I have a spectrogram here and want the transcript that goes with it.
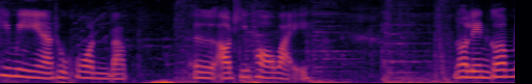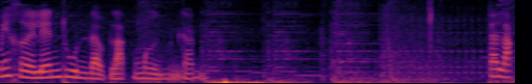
ที่มีนะทุกคนแบบ เออ เอาที่พอไหว เราเล่นก็ไม่เคยเล่นทุนแบบหลักหมื่นกัน แต่หลัก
